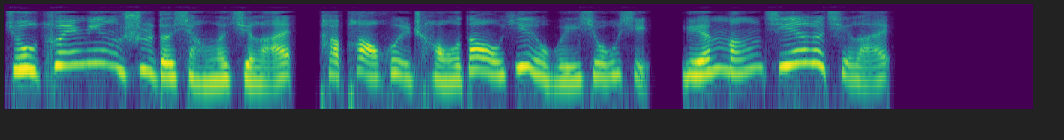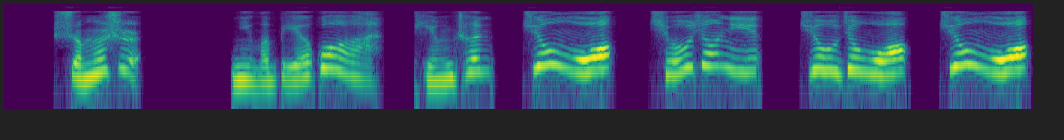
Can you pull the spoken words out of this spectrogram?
就催命似的响了起来，他怕会吵到叶维休息，连忙接了起来。什么事？你们别过来！廷琛，救我！求求你，救救我！救我！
